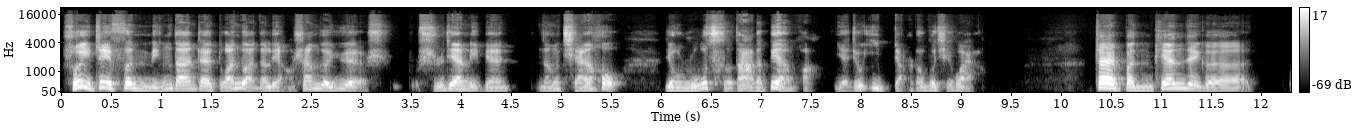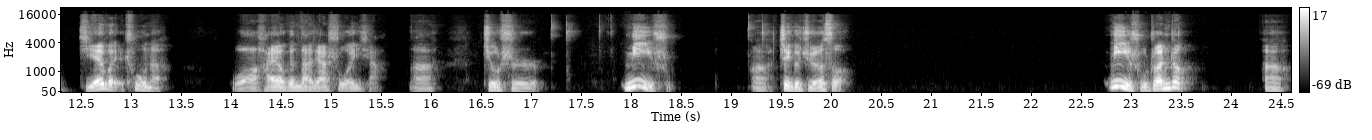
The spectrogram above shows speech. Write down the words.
所以这份名单在短短的两三个月时时间里边，能前后有如此大的变化，也就一点都不奇怪了。在本篇这个结尾处呢，我还要跟大家说一下啊，就是秘书啊这个角色，秘书专政啊，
